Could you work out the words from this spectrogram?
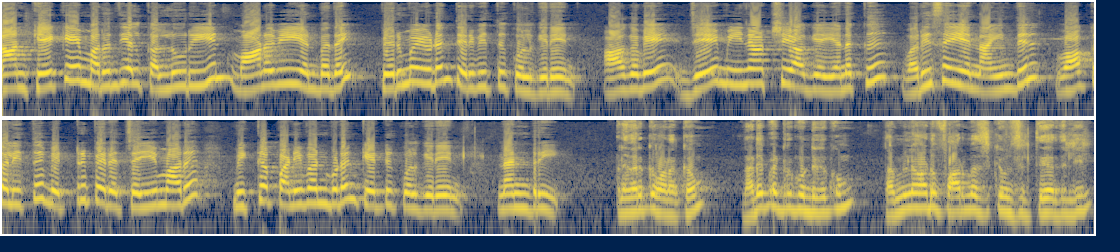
நான் கே கே மருந்தியல் கல்லூரியின் மாணவி என்பதை பெருமையுடன் தெரிவித்துக் கொள்கிறேன். ஆகவே ஜே மீனாட்சி ஆகிய எனக்கு வரிசை எண் ஐந்தில் வாக்களித்து வெற்றி பெறச் செய்யுமாறு மிக்க பணிவன்புடன் கேட்டுக்கொள்கிறேன். நன்றி. அனைவருக்கும் வணக்கம். நடைபெற்றுக் கொண்டிருக்கும் தமிழ்நாடு பார்மசி கவுன்சில் தேர்தலில்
